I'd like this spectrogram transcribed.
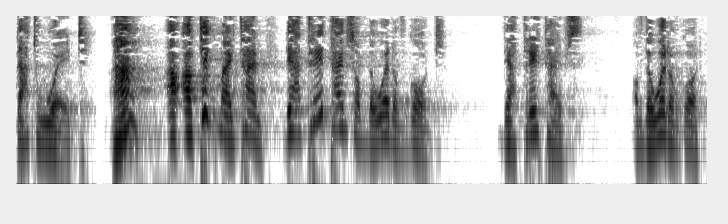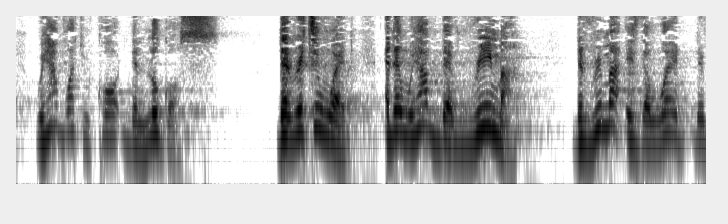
that word, huh? I'll, I'll take my time. There are three types of the word of God. There are three types of the word of God. We have what we call the logos, the written word, and then we have the rhema. The rhema is the word, the,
